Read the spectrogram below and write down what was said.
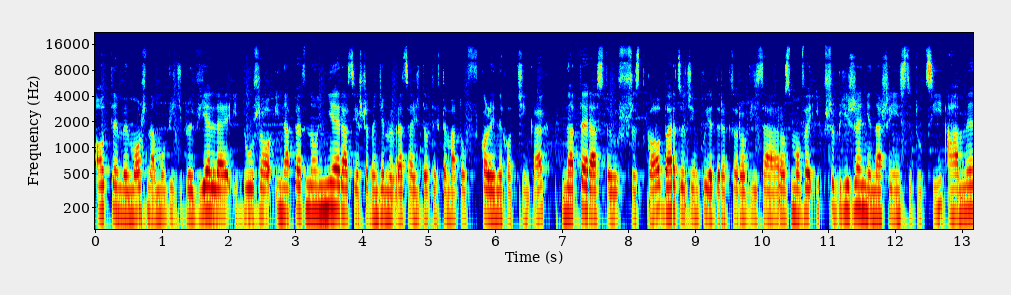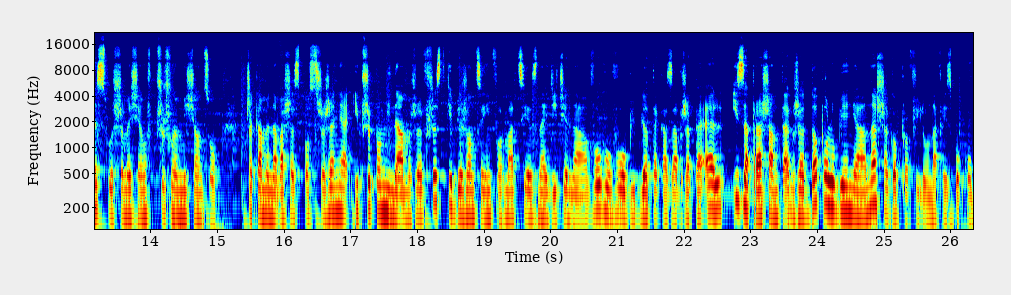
o tym można mówić by wiele i dużo i na pewno nieraz jeszcze będziemy wracać do tych tematów w kolejnych odcinkach. Na teraz to już wszystko. Bardzo dziękuję dyrektorowi za rozmowę i przybliżenie naszej instytucji, a my słyszymy się w przyszłym miesiącu. Czekamy na Wasze spostrzeżenia i przypominam, że wszystkie bieżące znajdziecie na www.bibliotekazabrze.pl i zapraszam także do polubienia naszego profilu na Facebooku.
